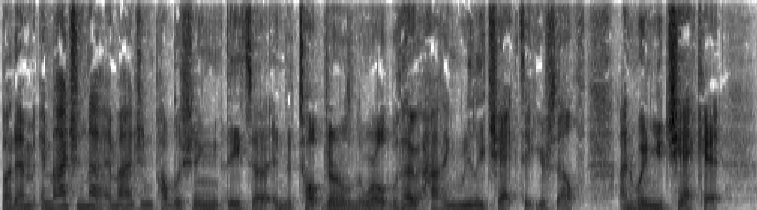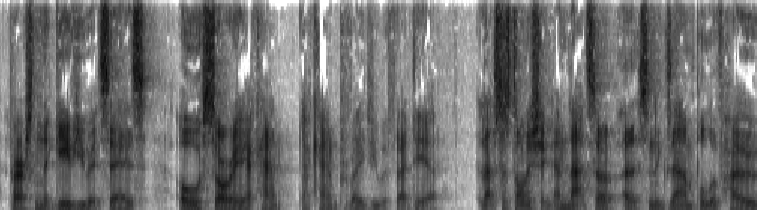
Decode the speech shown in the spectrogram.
But um, imagine that. Imagine publishing data in the top journals in the world without having really checked it yourself. And when you check it, the person that gave you it says, "Oh, sorry, I can't, I can't provide you with that data." That's astonishing, and that's a that's an example of how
